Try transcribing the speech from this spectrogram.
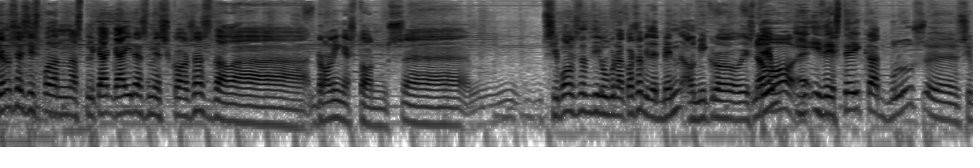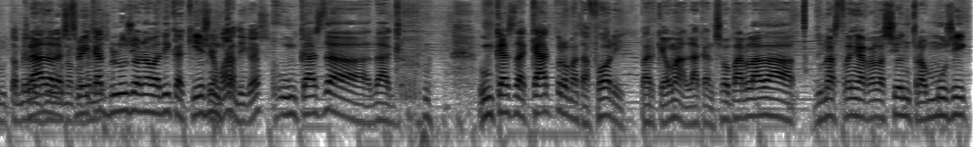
Jo no sé si es poden explicar gaires més coses de la Rolling Stones. Eh, si vols dir alguna cosa, evidentment, el micro és No, teu. eh, I, I de Stray Cat Blues, eh, si també Clar, vols de dir l'Stray alguna Cat cosa Blues jo anava a dir que aquí és Sí, un, home, ca digues. un cas de, de, un cas de cat però metafòric, perquè, home, la cançó parla de- d'una estranya relació entre un músic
